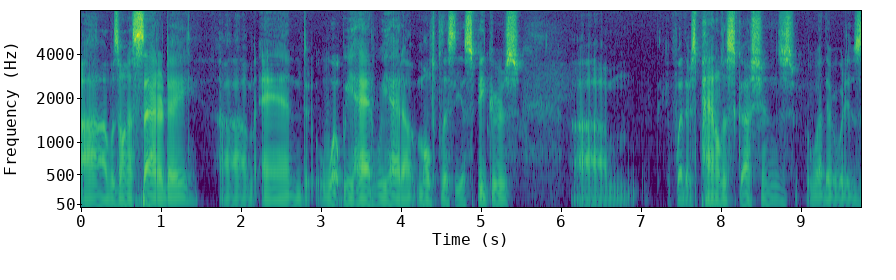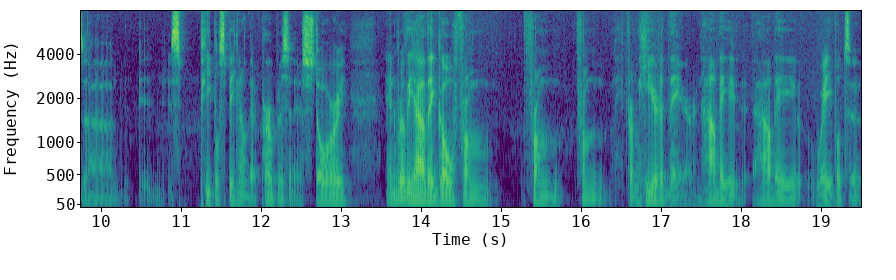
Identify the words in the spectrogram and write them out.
Uh, it was on a Saturday. Um, and what we had, we had a multiplicity of speakers, um, whether it's panel discussions, whether it is uh, people speaking on their purpose and their story, and really how they go from from from from here to there, and how they how they were able to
